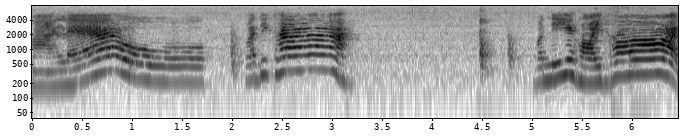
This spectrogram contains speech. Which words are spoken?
มาแล้วสวัสดีค่ะ วันนี้หอยทอด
